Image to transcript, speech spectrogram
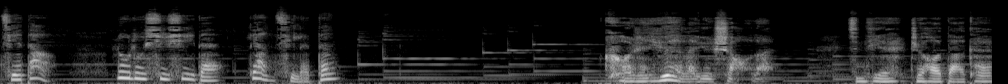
街道，陆陆续续的亮起了灯。客人越来越少了，今天只好打开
